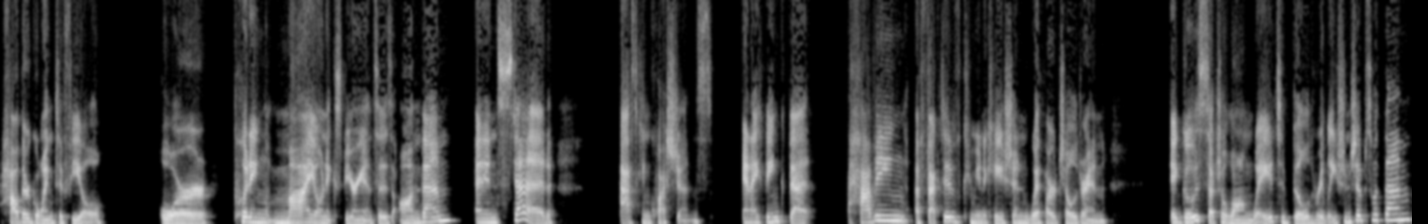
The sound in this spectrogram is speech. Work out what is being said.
how they're going to feel or putting my own experiences on them. And instead, asking questions. And I think that having effective communication with our children it goes such a long way to build relationships with them.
